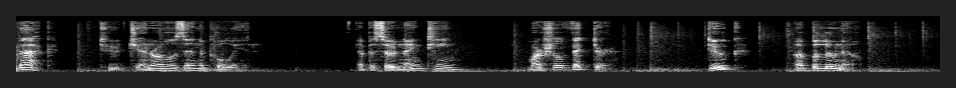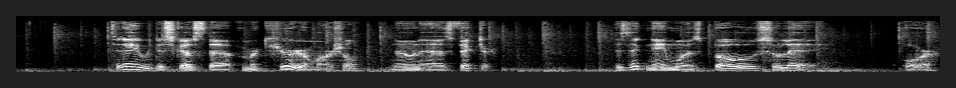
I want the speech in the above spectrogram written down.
back to Generals and Napoleon. Episode 19 Marshal Victor, Duke of Belluno. Today we discuss the mercurial marshal known as Victor. His nickname was Beau Soleil, or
